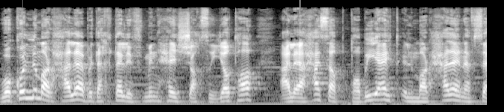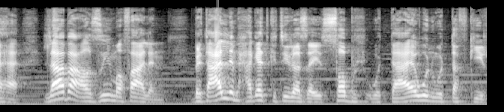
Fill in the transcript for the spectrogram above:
وكل مرحلة بتختلف من حيث شخصياتها على حسب طبيعة المرحلة نفسها. لعبة عظيمة فعلا. بتعلم حاجات كتيرة زي الصبر والتعاون والتفكير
